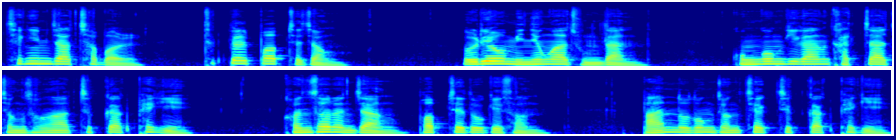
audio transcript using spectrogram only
책임자 처벌, 특별법 제정, 의료 민영화 중단, 공공기관 가짜 정성화 즉각 폐기, 건설 현장 법 제도 개선, 반노동 정책 즉각 폐기,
